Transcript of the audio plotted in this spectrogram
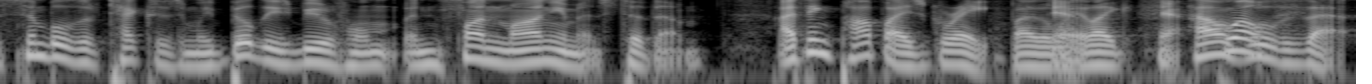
symbols of Texas, and we build these beautiful and fun monuments to them. I think Popeye's great, by the Yeah. way. Like, Yeah. how Well- cool is that?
